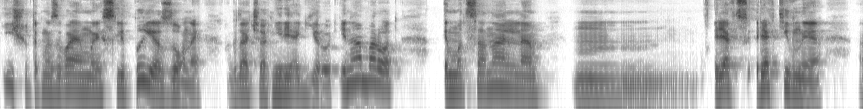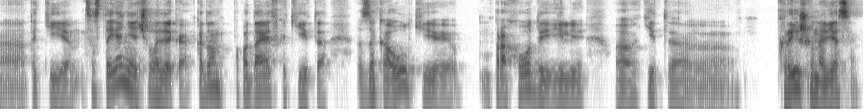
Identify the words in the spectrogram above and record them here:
ищут так называемые слепые зоны, когда человек не реагирует, и наоборот, эмоционально реактивные такие состояния человека, когда он попадает в какие-то закоулки, проходы или а, какие-то э, крыши, навесы.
